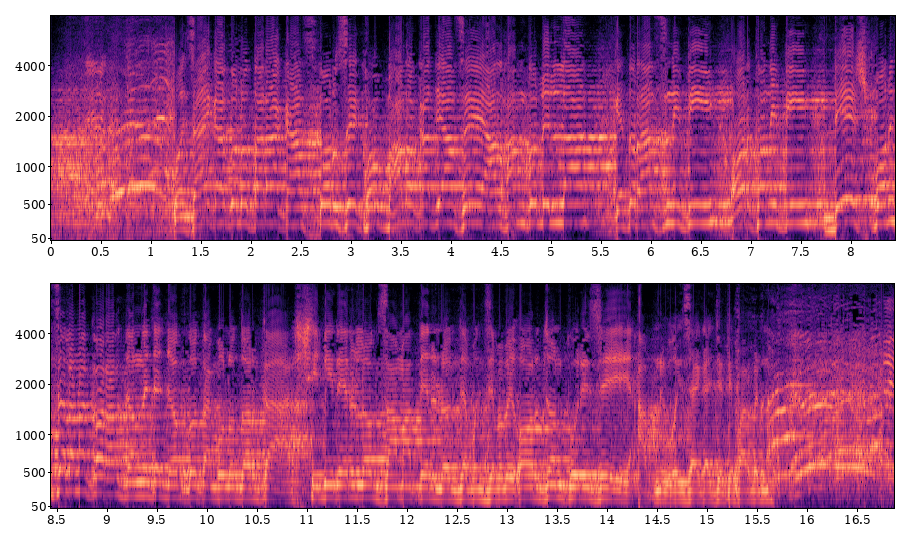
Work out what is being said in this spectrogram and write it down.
ওই জায়গাগুলো তারা কাজ করছে, খুব ভালো কাজে আছে, আলহামদুলিল্লাহ। কিন্তু রাজনীতি, অর্থনীতি, দেশ পরিচালনা করার জন্য যে যোগ্যতা গুলো দরকার, শিবিরের লোক, জামাতের লোক যেমন যেভাবে অর্জন করেছে, আপনি ওই জায়গায় যেতে পারবেন না।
